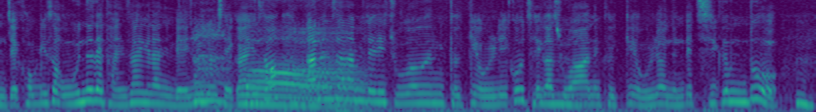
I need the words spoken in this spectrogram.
음. 이제 거기서 오늘의 단상이라는 메뉴를 제가 해서 와. 다른 사람들이 좋아하는 글귀 올리고 제가 음. 좋아하는 글귀 올렸는데 지금도 음.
